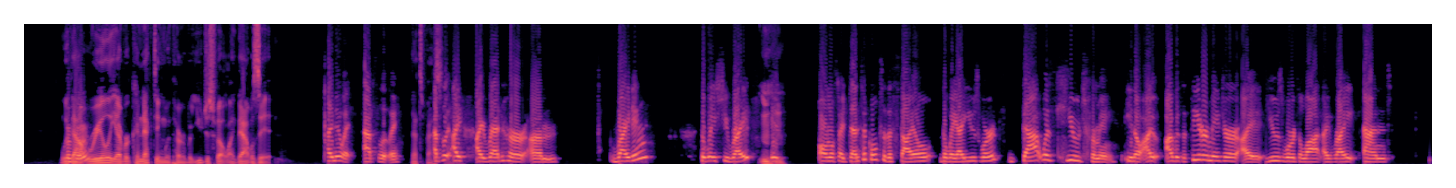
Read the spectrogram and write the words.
without Mhm. really ever connecting with her, but you just felt like that was it. I knew it absolutely. That's fascinating. Absolutely. I, I read her um, writing. The way she writes is Mhm. almost identical to the style, the way I use words. That was huge for me. You know, I, I was a theater major. I use words a lot. I write. And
